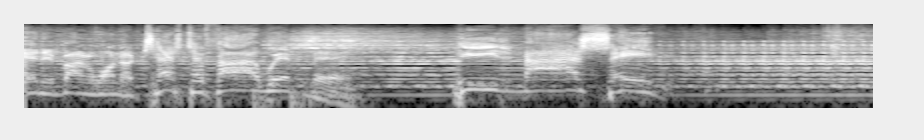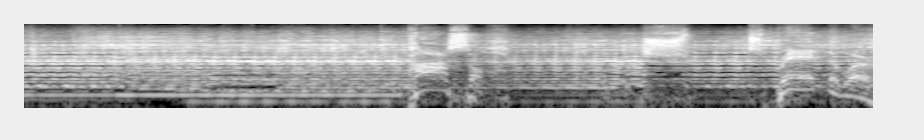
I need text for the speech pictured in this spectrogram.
Anybody want to testify with me? He's my Savior. Apostle, spread the word.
